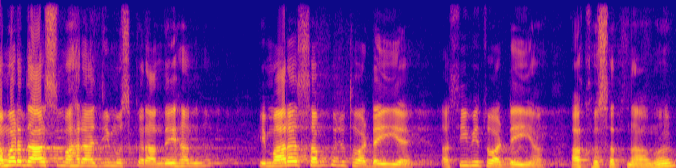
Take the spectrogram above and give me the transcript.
ਅਮਰਦਾਸ ਮਹਾਰਾਜ ਜੀ ਮੁਸਕਰਾਉਂਦੇ ਹਨ ਕਿ ਮਹਾਰਾਜ, ਸਭ ਕੁਝ ਤੁਹਾਡਾ ਹੀ ਹੈ, ਅਸੀਂ ਵੀ ਤੁਹਾਡੇ ਹੀ ਹਾਂ। ਆਖੋ ਸਤਨਾਮ।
